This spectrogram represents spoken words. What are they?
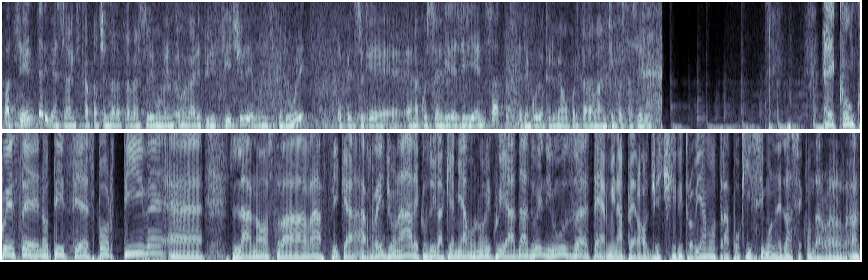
paziente, devi essere anche capace di andare attraverso dei momenti magari più difficili, dei momenti più duri e penso che è una questione di resilienza ed è quello che dobbiamo portare avanti in questa serie. E con queste notizie sportive eh, la nostra raffica regionale, così la chiamiamo noi qui ad A2 News, termina per oggi. Ci ritroviamo tra pochissimo nella seconda ora,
